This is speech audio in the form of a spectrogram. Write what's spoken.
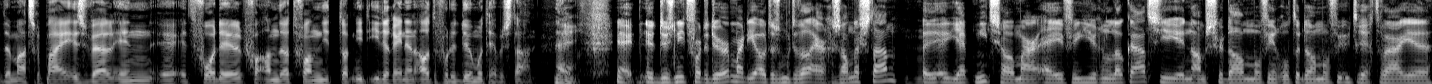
de maatschappij is wel in uh, het voordeel veranderd van niet, dat niet iedereen een auto voor de deur moet hebben staan. Nee. nee, dus niet voor de deur, maar die auto's moeten wel ergens anders staan. Mm -hmm. uh, je hebt niet zomaar even hier een locatie in Amsterdam of in Rotterdam of Utrecht waar je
